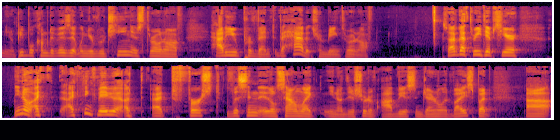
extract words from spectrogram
you know people come to visit, when your routine is thrown off, how do you prevent the habits from being thrown off? So I've got three tips here. You know, I th- I think maybe at, at first listen it'll sound like you know they're sort of obvious and general advice, but uh,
